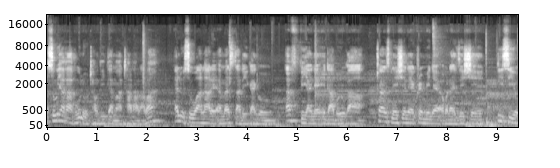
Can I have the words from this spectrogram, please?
အစိုးရကအခုလိုထောင်တီးတန့်မှာထားထားတာပါ။ အဲ့လိုဆိုဝါလာတဲ့ MS 30ဂိုင်းကို FBI နဲ့ Interpol က Transnational Criminal Organization TCO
